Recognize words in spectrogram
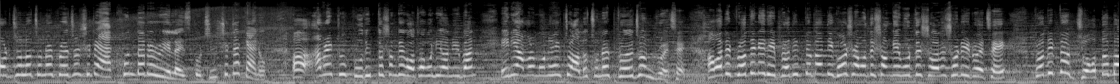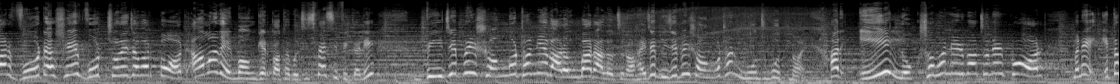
পর্যালোচনার প্রয়োজন, সেটা এখন তারা রিয়েলাইজ করছেন সেটা কেন? আমরা একটু প্রদীপ্তর সঙ্গে কথা বলি, অনির্বাণ। এ নিয়ে আমার মনে হয় একটু আলোচনার প্রয়োজন রয়েছে। আমাদের প্রতিনিধি প্রদীপ্ত কান্তি ঘোষ আমাদের সঙ্গে এই মুহূর্তে সরাসরি রয়েছে। প্রদীপ্ত, যতবার ভোট আসে, ভোট চলে যাওয়ার পর আমাদের বঙ্গের কথা বলছি স্পেসিফিক্যালি বিজেপির সংগঠন নিয়ে বারংবার আলোচনা হয় যে বিজেপির সংগঠন মজবুত নয়। আর এই লোকসভা নির্বাচনের পর মানে এটা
